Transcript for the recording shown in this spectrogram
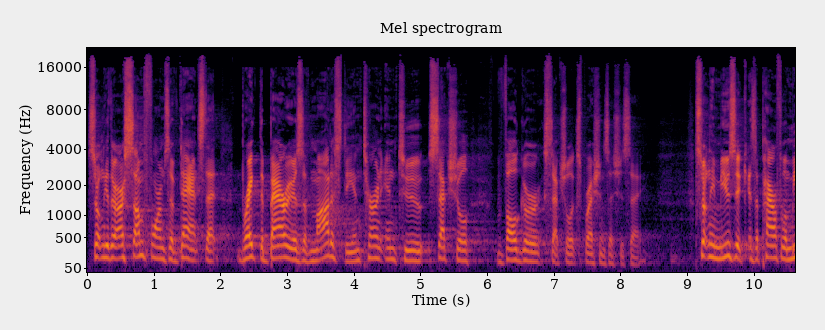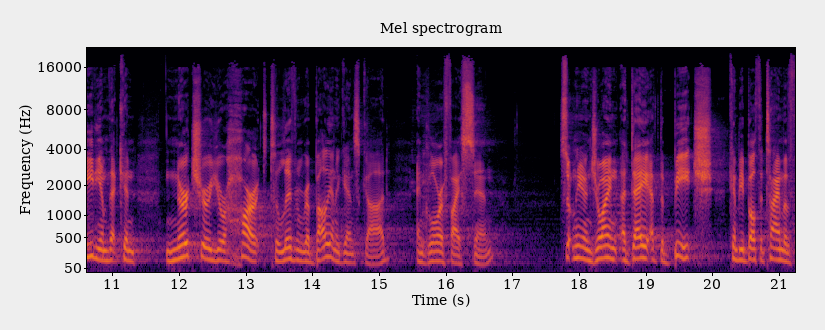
Certainly, there are some forms of dance that break the barriers of modesty and turn into sexual, vulgar sexual expressions, I should say. Certainly, music is a powerful medium that can nurture your heart to live in rebellion against God and glorify sin. Certainly, enjoying a day at the beach can be both a time of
